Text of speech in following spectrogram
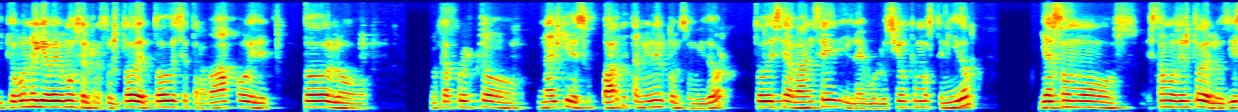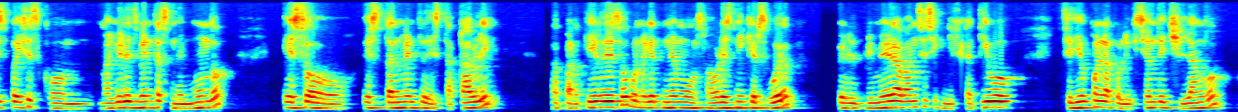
y que bueno, ya vemos el resultado de todo ese trabajo y de todo lo, lo que ha puesto Nike de su parte, también el consumidor, todo ese avance y la evolución que hemos tenido. Ya somos, estamos dentro de los 10 países con mayores ventas en el mundo. Eso es totalmente destacable. A partir de eso, bueno, ya tenemos ahora Sneakers Web, pero el primer avance significativo se dio con la colección de Chilango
